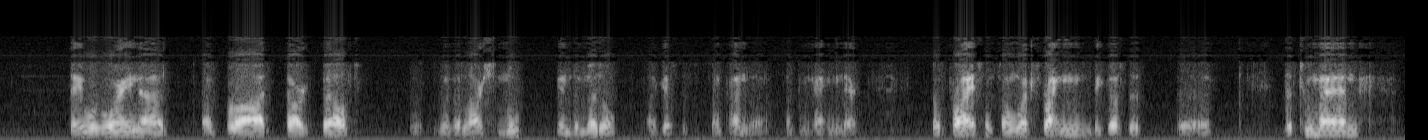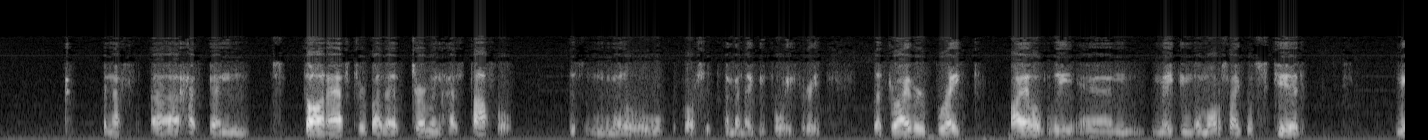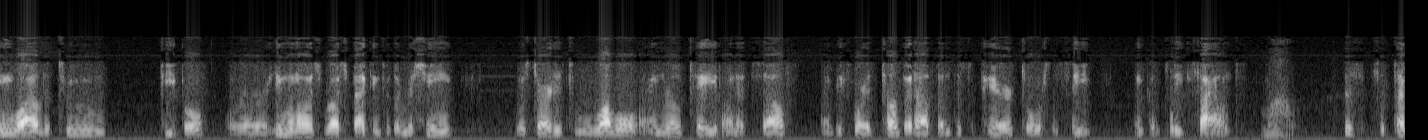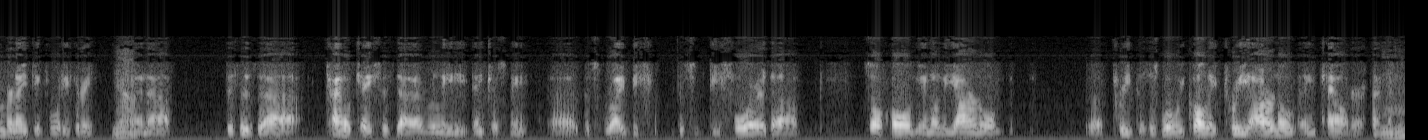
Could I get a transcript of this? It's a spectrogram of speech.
They were wearing a, a broad dark belt with a large loop in the middle. I guess it's some kind of something hanging there. Surprised and somewhat frightened because the the, the two men uh, have been sought after by that German Gestapo. This is in the middle of the war, of course, September 1943. The driver braked violently and making the motorcycle skid. Meanwhile, the two people or humanoids rushed back into the machine, which started to wobble and rotate on itself and before it tilted up and disappeared towards the sea in complete silence. Wow. This is September 1943. Yeah. And uh, this is uh, kind of cases that really interest me. Uh, this is right before this is before the so-called, you know, the Arnold uh, pre. This is what we call a pre-Arnold encounter. hmm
